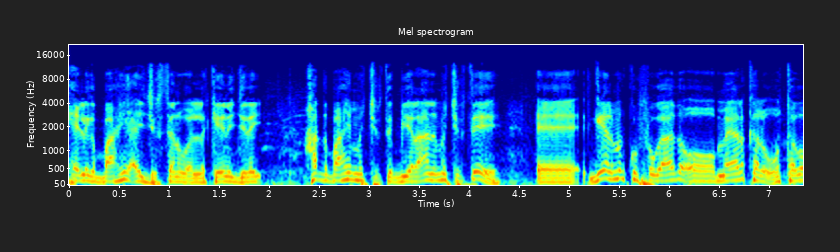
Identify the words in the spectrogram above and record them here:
Xilliga baahi ay jirtana waa la keeni jiray hadda baahi ma jirta biyola'aana ma jirtee geel markuu fogaado oo meelo kale uu tago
